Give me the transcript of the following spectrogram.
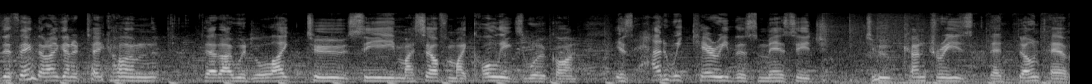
The thing that I'm going to take home that I would like to see myself and my colleagues work on is how do we carry this message to countries that don't have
